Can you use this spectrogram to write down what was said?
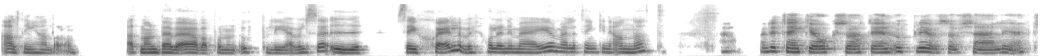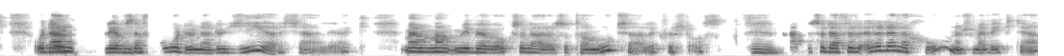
allting handlar om. Att man behöver öva på någon upplevelse i sig själv. Håller ni med er eller tänker ni annat? Men det tänker jag också att det är en upplevelse av kärlek. Och den Upplevelsen får du när du ger kärlek. Men man, vi behöver också lära oss att ta emot kärlek förstås. Mm. Så därför är det relationer som är viktiga.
